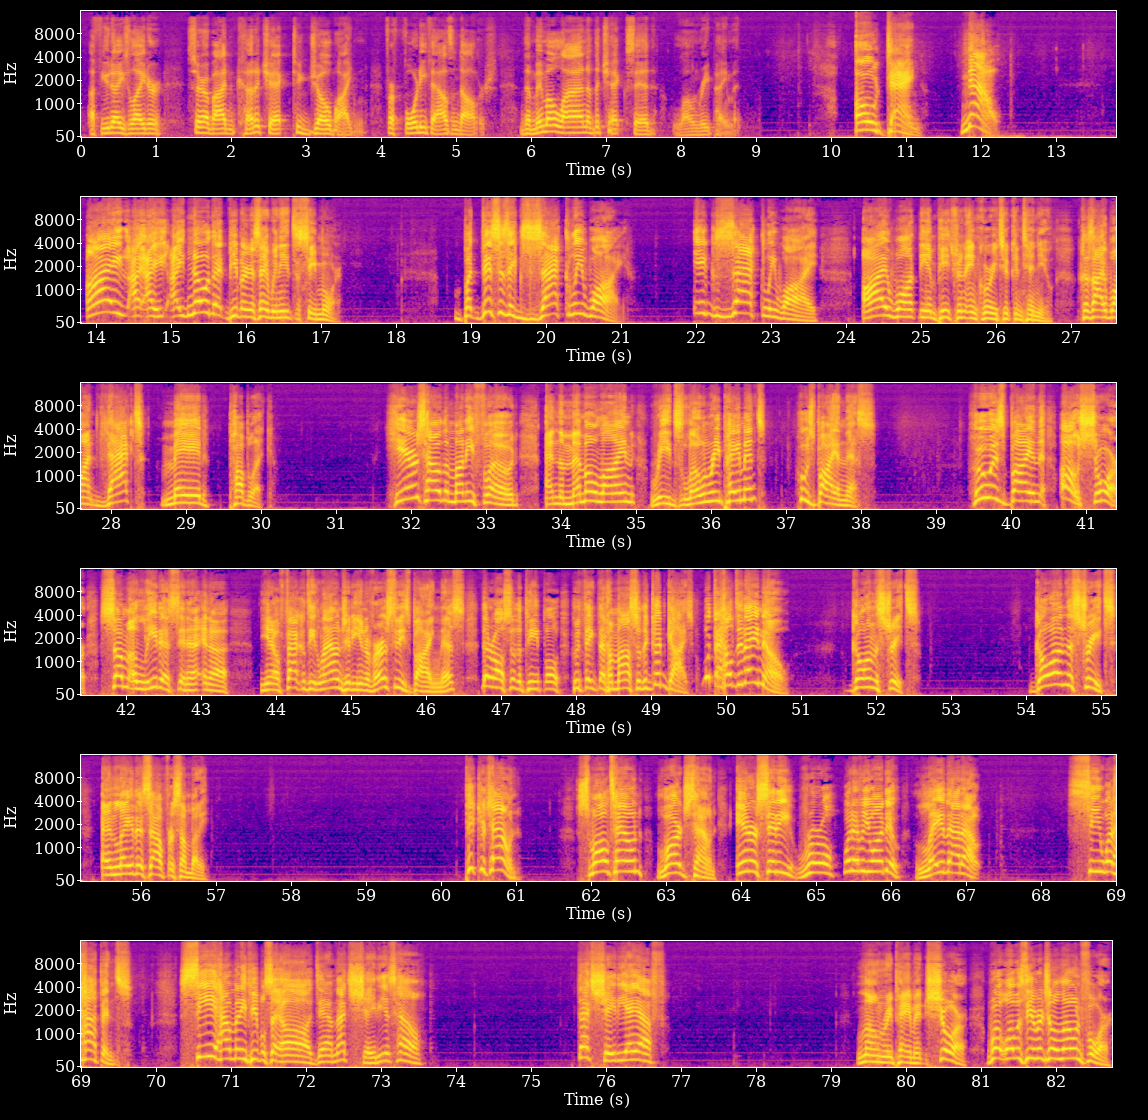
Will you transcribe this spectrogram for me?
A few days later, Sarah Biden cut a check to Joe Biden for $40,000. The memo line of the check said loan repayment. Oh, dang. Now, I, I, I know that people are going to say we need to see more. But this is exactly why exactly why I want the impeachment inquiry to continue because I want that made public. Here's how the money flowed, and the memo line reads loan repayment. Who's buying this? Who is buying? Th- oh, sure, some elitist in a in a you know faculty lounge at a university is buying this. They're also the people who think that Hamas are the good guys. What the hell do they know? Go on the streets. Go on the streets and lay this out for somebody. Pick your town. Small town, large town, inner city, rural, whatever you want to do. Lay that out. See what happens. See how many people say, oh, damn, that's shady as hell. That's shady AF. Loan repayment, sure. What, what was the original loan for?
